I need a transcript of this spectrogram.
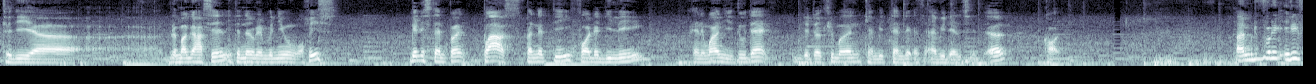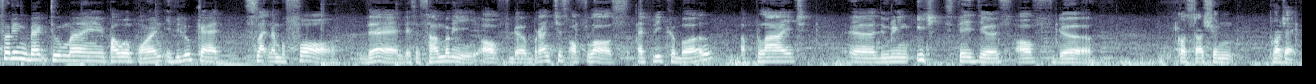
to the uh, Lembaga Hasil Internal Revenue Office, get it stamped plus penalty for the delay, and once you do that, the document can be tendered as evidence in a court. I'm referring, back to my PowerPoint. If you look at slide number four, then there's a summary of the branches of laws applicable, applied uh, during each stages of the construction project.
